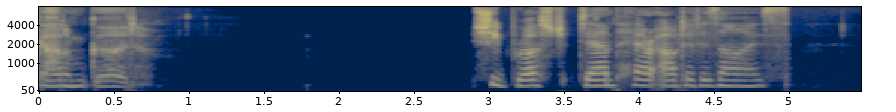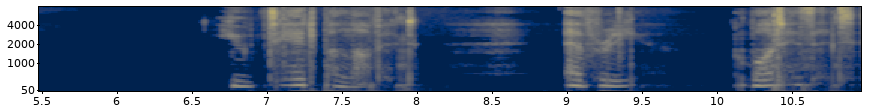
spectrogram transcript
Got him good. She brushed damp hair out of his eyes. You did, beloved. Every. what is it?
